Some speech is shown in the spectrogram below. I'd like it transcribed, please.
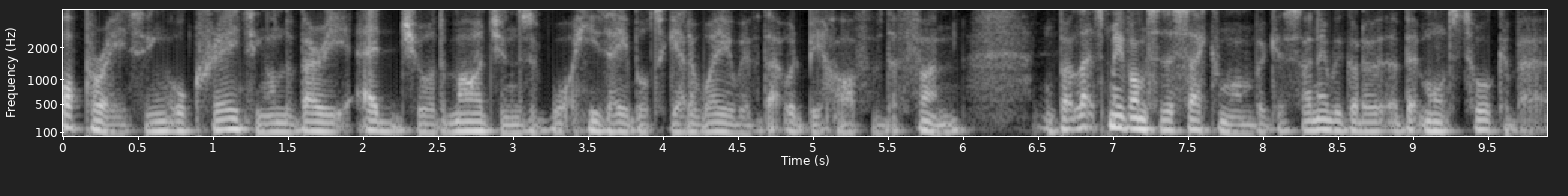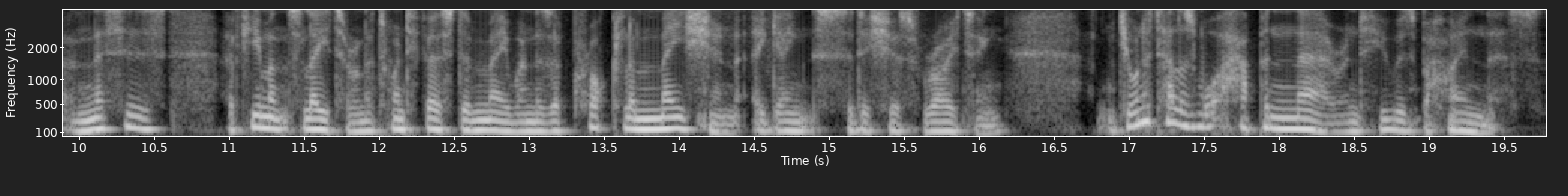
operating or creating on the very edge or the margins of what he's able to get away with. That would be half of the fun. But let's move on to the second one because I know we've got a, a, bit more to talk about. And this is a few months later on the 21st of May when there's a proclamation against seditious writing. Do you want to tell us what happened there and who was behind this?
